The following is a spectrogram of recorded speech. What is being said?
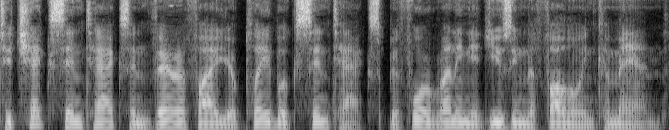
To check syntax and verify your playbook syntax before running it using the following command.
